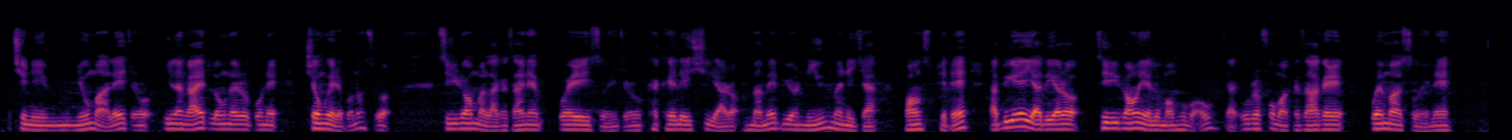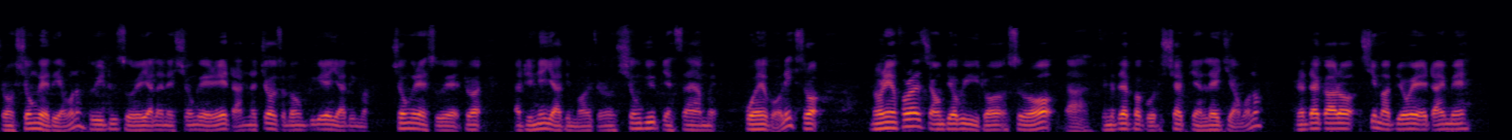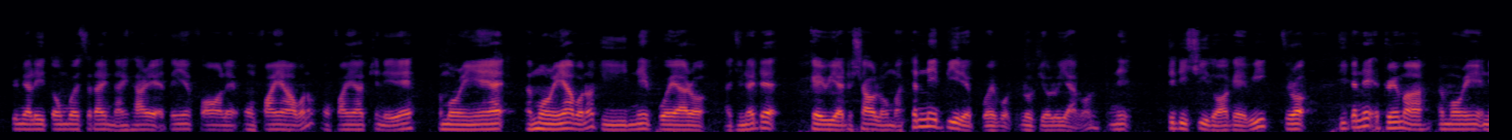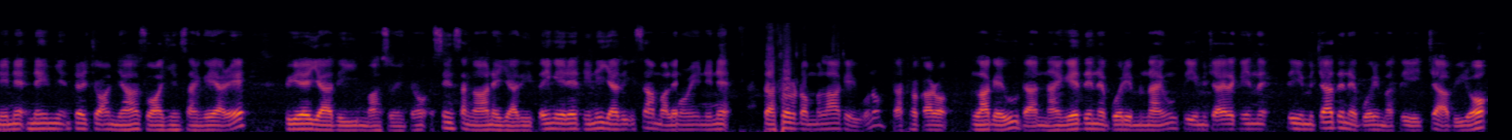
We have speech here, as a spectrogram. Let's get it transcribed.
အခြေအနေမျိုးမှာလည်းကျွန်တော်အီလန်ကားရဲ့တလုံးနဲ့တော့ကိုနဲ့ ရှုံးခဲ့တယ်ပေါ့နော်။ဆိုတော့ City Ground မှာလာကစားတဲ့ပွဲတွေဆိုရင်ကျွန်တော်ခက်ခဲလေးရှိတာတော့အမှန်ပဲပြီးတော့ new manager bounce ဖြစ်တယ်။ဒါပြီးရဲ့ရာဒီကတော့ City Ground ရဲ့လို့မဟုတ်ပါဘူး။ဒါ Old Trafford မှာကစားခဲ့တဲ့ပွဲမှာဆိုရင်လည်းကျွန်တော်ရှုံးခဲ့သေးရပါတော့3-2ဆိုရဲရလက်နဲ့ရှုံးခဲ့တယ်ဒါနှစ်ကြော့စလုံးပြီးခဲ့တဲ့ရာသီမှာရှုံးခဲ့တဲ့ဆိုရဲအတွက်ဒီနေ့ရာသီမှာကျွန်တော်ရှုံးကျွေးပြန်ဆန်းရမယ်ပွဲပေါ့လေဆိုတော့ Nottingham Forest ကြောင်ပြောပြီးတော့ဆိုတော့ဒါ United ဘက်ကိုတစ်ချက်ပြန်လဲကြည့်အောင်ပေါ့နော် United ကတော့အရှိမပြောရဲ့အတိုင်းပဲ Premier League 3ပွဲစတိုင်းနိုင်ထားတဲ့အသင်းရဲ့ form ကလည်း on fire ပေါ့နော် on fire ဖြစ်နေတယ် Amorim ရဲ့ Amorim ကပေါ့နော်ဒီနေ့ပွဲကတော့ United career တစ်လျှောက်လုံးမှာတစ်နှစ်ပြည့်တဲ့ပွဲပေါ့လို့ပြောလို့ရမှာပေါ့တစ်နှစ်တိတိရှိသွားခဲ့ပြီဆိုတော့ဒီတစ်နှစ်အတွင်းမှာ Amorim အနေနဲ့အနေမြင့်အတက်ကြွများစွာရင်ဆိုင်ခဲ့ရတယ်ပြီးခဲ့တဲ့ရာသီမှာဆိုရင်ကျွန်တော်အဆင့်15နဲ့ရာသီတင်ခဲ့တယ်ဒီနေ့ရာသီအစမှာလည်း Amorim အနေနဲ့ဒါထွက်တော့မလာခဲ့ဘူးပေါ့နော်ဒါထွက်ကတော့မလာခဲ့ဘူးဒါနိုင်ခဲ့တဲ့ပွဲတွေမနိုင်ဘူးတေးမကြတဲ့ကင်းနဲ့တေးမကြတဲ့ပွဲတွေမှာတေးကြပြီးတော့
